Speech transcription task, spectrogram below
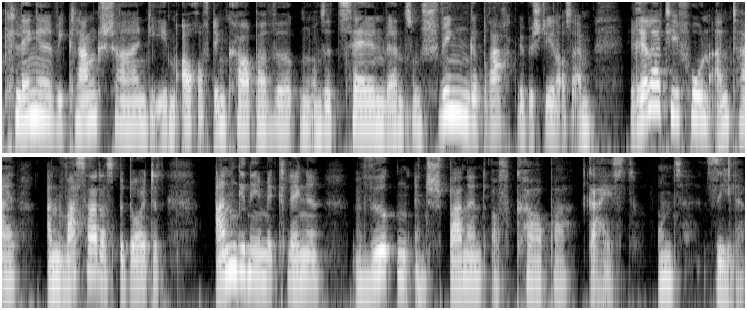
Klänge wie Klangschalen, die eben auch auf den Körper wirken. Unsere Zellen werden zum Schwingen gebracht. Wir bestehen aus einem relativ hohen Anteil an Wasser. Das bedeutet, angenehme Klänge wirken entspannend auf Körper, Geist und Seele.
